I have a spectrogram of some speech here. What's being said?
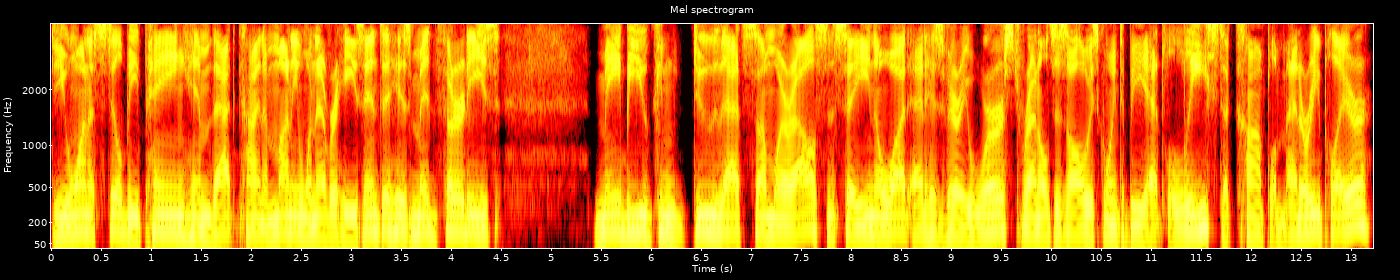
do you want to still be paying him that kind of money whenever he's into his mid 30s? Maybe you can do that somewhere else and say, you know what, at his very worst, Reynolds is always going to be at least a complementary player.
